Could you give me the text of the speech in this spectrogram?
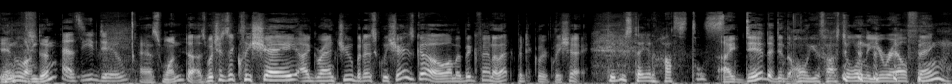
in London. as you do. As one does, which is a cliche, I grant you, but as cliches go, I'm a big fan of that particular cliche. Did you stay in hostels? I did. I did the whole youth hostel and the Eurail thing.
